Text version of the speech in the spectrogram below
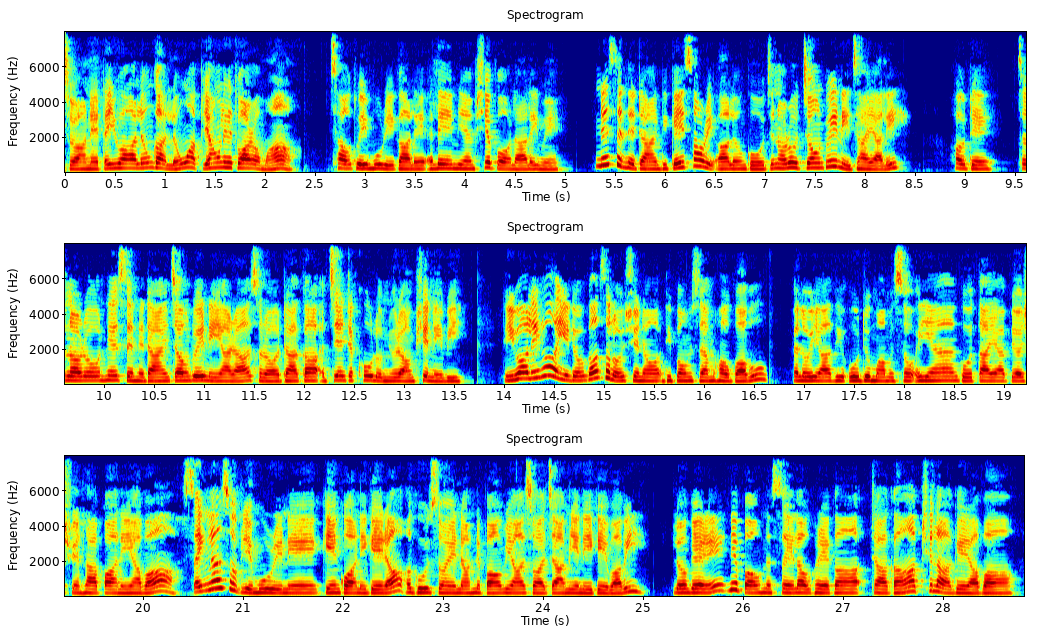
ဆိုတာနဲ့တစ်ရွာလုံးကလုံးဝပြောင်းလဲသွားတော့မှာ ခြောက်သွေးမှုတွေကလည်းအလင်းအမြန်ဖြစ်ပေါ်လာလိမ့်မယ်နှစ်စဉ်နှစ်တိုင်းဒီကိစ္စတွေအားလုံးကိုကျွန်တော်တို့ကြုံတွေ့နေကြရလေဟုတ်တယ်ကျွန်တော်တို့နှစ်စဉ်နှစ်တိုင်းကြုံတွေ့နေရတာဆိုတော့ဒါကအကျင့်တစ်ခုလိုမျိုးတောင်ဖြစ်နေပြီဒီပါလေးကအရင်တုန်းကဆိုလို့ရှင်တော့ဒီပုံစံမဟုတ်ပါဘူးဘယ်လိုရာသီအိုတူမှမဆိုအရန်ကိုတာယာပျော်ရွှင်လှပနေရပါစိမ့်လန့်ဆိုပြေမှုတွေနဲ့ကင်းကွာနေခဲ့တော့အခုဆိုရင်တော့နှစ်ပေါင်းများစွာကြာမြင့်နေခဲ့ပါပြီလွန်ခဲ့တဲ့နှစ်ပေါင်း20လောက်ခရဲကဒါကဖြစ်လာခဲ့တာပါ။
